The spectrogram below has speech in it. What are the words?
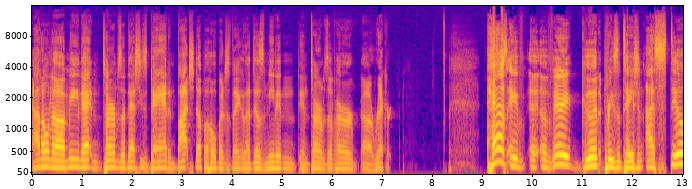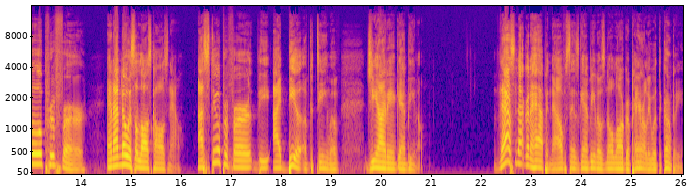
I don't uh, mean that in terms of that she's bad and botched up a whole bunch of things. I just mean it in, in terms of her uh, record. Has a, a, a very good presentation. I still prefer, and I know it's a lost cause now. I still prefer the idea of the team of Gianni and Gambino. That's not going to happen now since Gambino's no longer apparently with the company.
